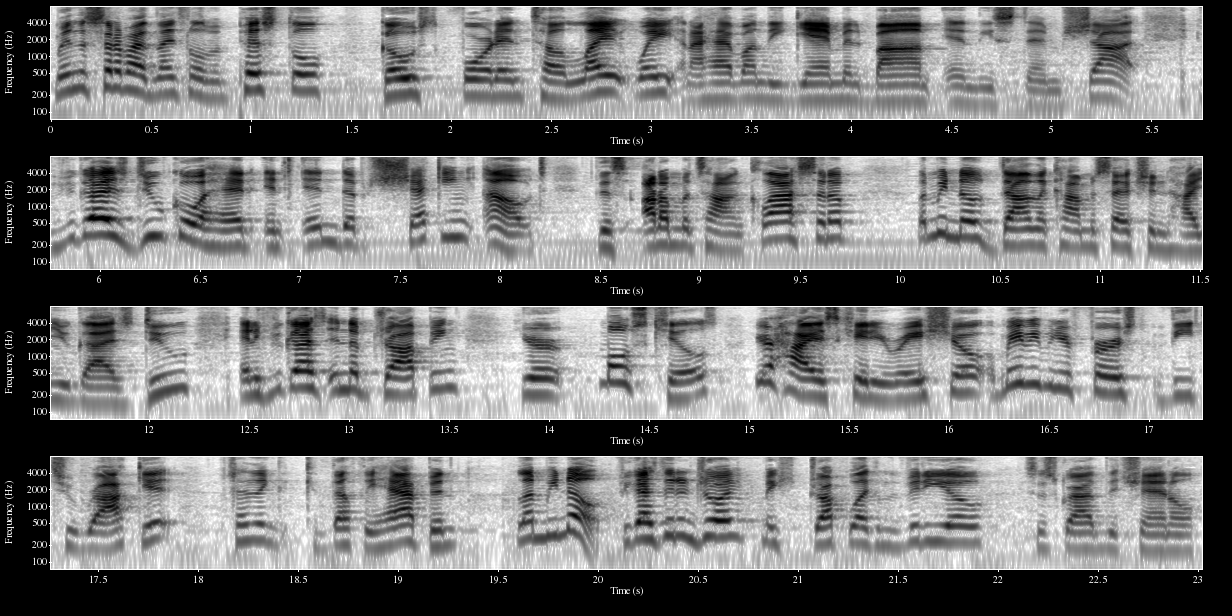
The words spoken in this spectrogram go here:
We're in the setup, I have 1911 pistol, Ghost, Forward Intel Lightweight, and I have on the Gammon Bomb and the Stim Shot. If you guys do go ahead and end up checking out this Automaton class setup, let me know down in the comment section how you guys do. And if you guys end up dropping your most kills, your highest KD ratio, or maybe even your first V2 rocket, which I think can definitely happen, let me know. If you guys did enjoy, make sure you drop a like on the video, subscribe to the channel,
